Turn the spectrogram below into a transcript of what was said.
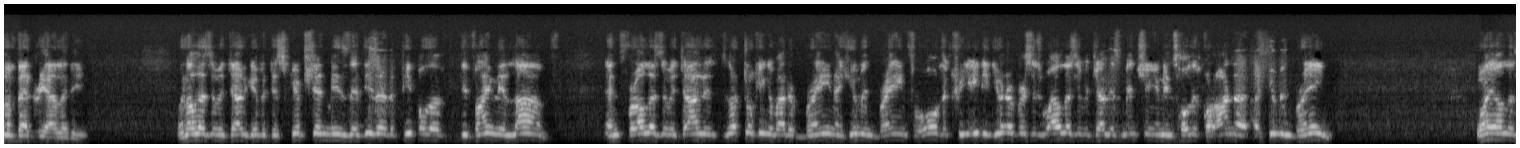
of that reality. When Allah gave a description means that these are the people of Divinely love and for Allah it's not talking about a brain, a human brain for all the created universes why Allah is mentioning in His Holy Qur'an a, a human brain. Why Allah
